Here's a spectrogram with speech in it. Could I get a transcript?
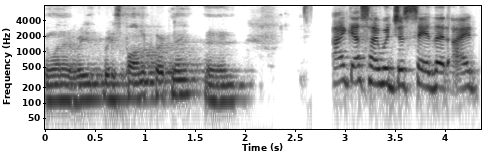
You want to re- respond, Courtney? I guess I would just say that I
